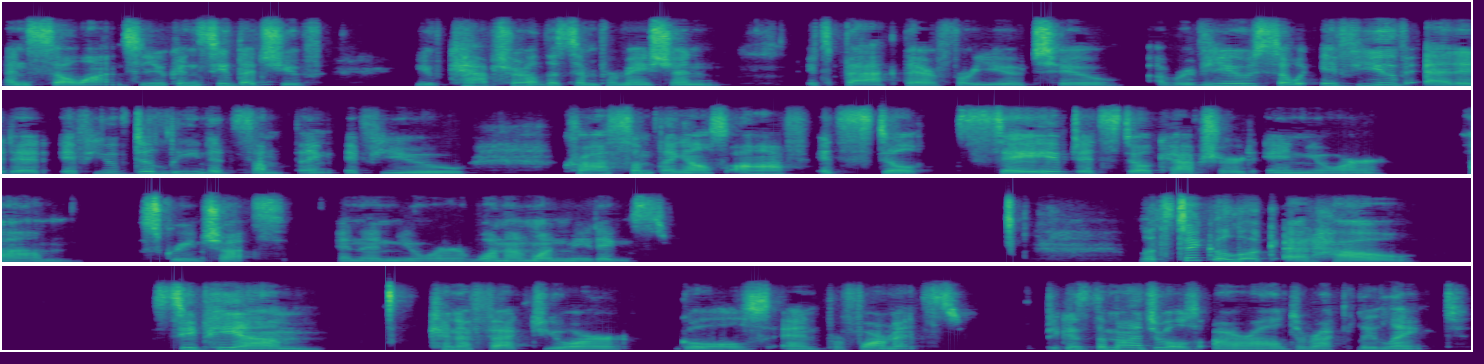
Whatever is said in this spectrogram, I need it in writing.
and so on. So you can see that you've you've captured all this information. It's back there for you to uh, review. So if you've edited, if you've deleted something, if you cross something else off, it's still saved. It's still captured in your um, screenshots and in your one-on-one -on -one meetings. Let's take a look at how CPM can affect your goals and performance because the modules are all directly linked.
